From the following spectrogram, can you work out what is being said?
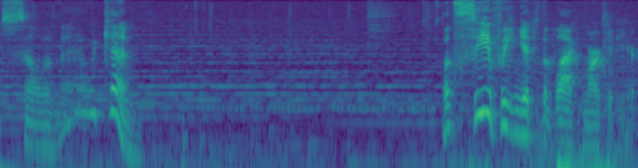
sell them. Eh, we can. Let's see if we can get to the black market here.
